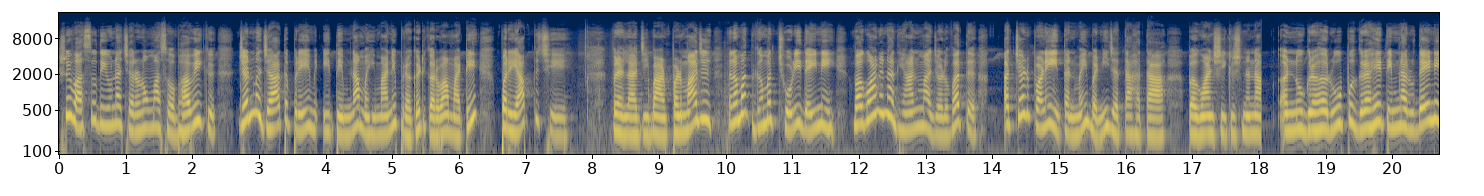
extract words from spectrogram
શ્રી વાસુદેવના ચરણોમાં સ્વાભાવિક જન્મજાત પ્રેમ એ તેમના મહિમાને પ્રગટ કરવા માટે પર્યાપ્ત છે. પ્રહલાદજી બાળપણમાં જ રમતગમત છોડી દઈને ભગવાનના ધ્યાનમાં જળવત અચળપણે તન્મય બની જતા હતા. ભગવાન શ્રી કૃષ્ણના અનુગ્રહ રૂપ ગ્રહે તેમના હૃદયને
